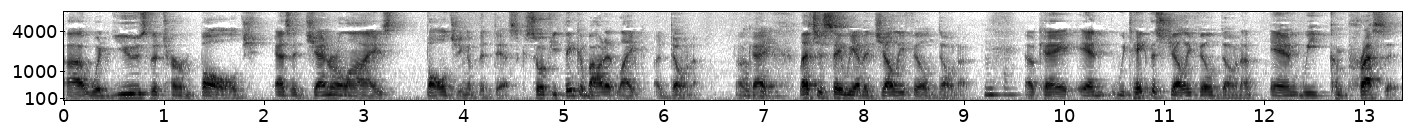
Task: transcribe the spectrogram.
uh, would use the term bulge as a generalized bulging of the disc. So if you think about it like a donut. Okay. Okay. Let's just say we have a jelly filled donut. Okay. Okay. And we take this jelly filled donut and we compress it.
